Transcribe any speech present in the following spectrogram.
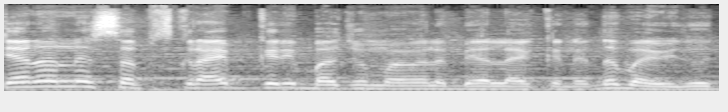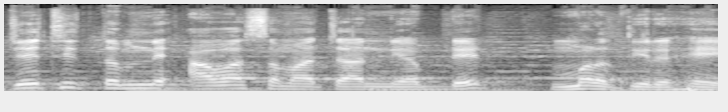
ચેનલને સબસ્ક્રાઇબ કરી બાજુમાં આવેલા બે લાઇકને દબાવી દો, જેથી તમને આવા સમાચારની અપડેટ મળતી રહે.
